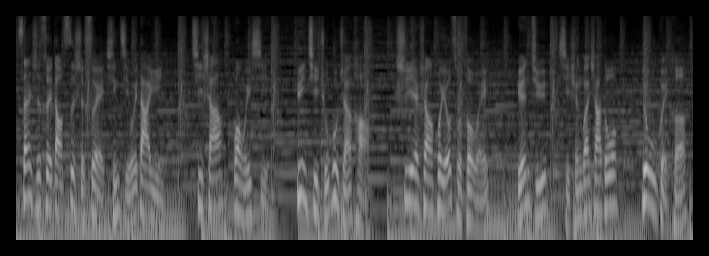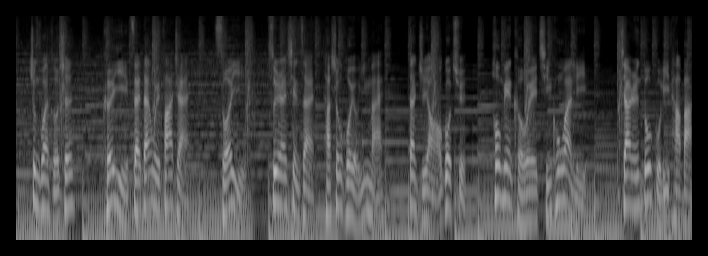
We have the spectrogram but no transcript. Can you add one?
三十岁到四十岁行几位大运，七杀旺为喜，运气逐步转好，事业上会有所作为。原局喜神官杀多，又无鬼合，正官合身。可以在单位发展，所以虽然现在他生活有阴霾，但只要熬过去，后面可谓晴空万里。家人多鼓励他吧，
